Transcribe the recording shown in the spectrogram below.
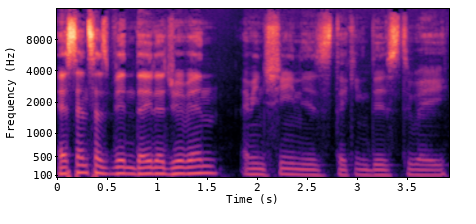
SSENSE has been data driven, I mean, Shein is taking this to a,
